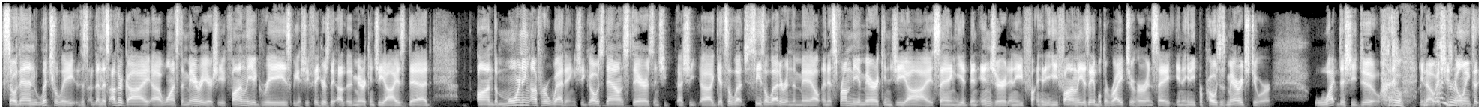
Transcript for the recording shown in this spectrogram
so then, literally, this, then this other guy uh, wants to marry her. She finally agrees because she figures the, uh, the American GI is dead on the morning of her wedding, she goes downstairs and she uh, she uh, gets a le- sees a letter in the mail, and it's from the American GI saying he had been injured, and he he finally is able to write to her and say, and he proposes marriage to her. What does she do? Oh, you know, if she's going to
